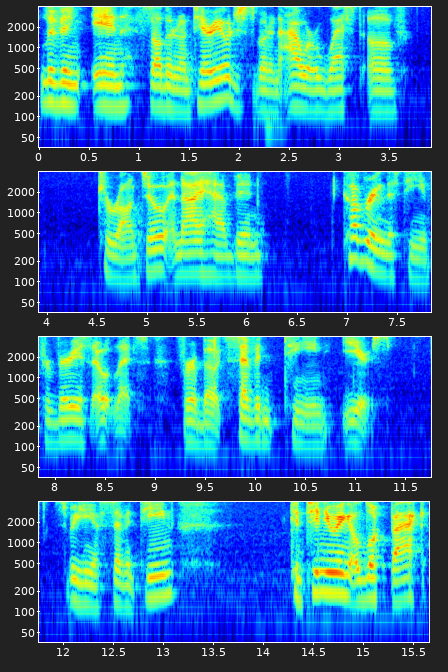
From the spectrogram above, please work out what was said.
living in southern Ontario, just about an hour west of Toronto, and I have been covering this team for various outlets for about 17 years. Speaking of 17, continuing a look back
